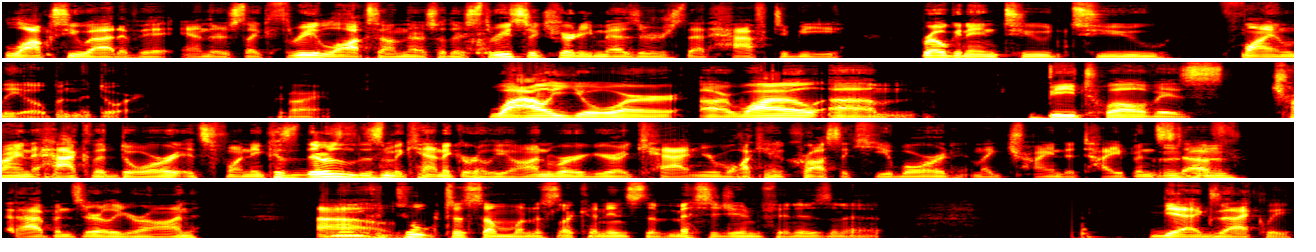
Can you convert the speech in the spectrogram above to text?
locks you out of it and there's like three locks on there. So there's three security measures that have to be broken into to finally open the door. Right. while you're uh, while um b12 is trying to hack the door it's funny because there was this mechanic early on where you're a cat and you're walking across a keyboard and like trying to type and stuff Mhm. that happens earlier on mean, you Um, can talk to someone. It's like an instant messaging thing, isn't it? Yeah, exactly.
